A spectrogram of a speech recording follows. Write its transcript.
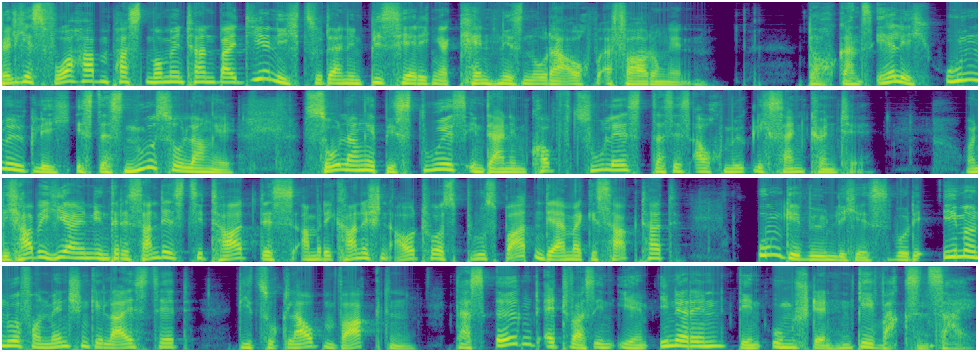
Welches Vorhaben passt momentan bei dir nicht zu deinen bisherigen Erkenntnissen oder auch Erfahrungen? Doch ganz ehrlich, unmöglich ist es nur so lange, so lange bis du es in deinem Kopf zulässt, dass es auch möglich sein könnte. Und ich habe hier ein interessantes Zitat des amerikanischen Autors Bruce Barton, der einmal gesagt hat, Ungewöhnliches wurde immer nur von Menschen geleistet, die zu glauben wagten, dass irgendetwas in ihrem Inneren den Umständen gewachsen sei.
